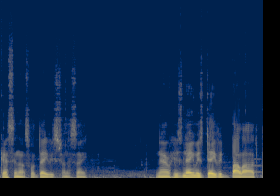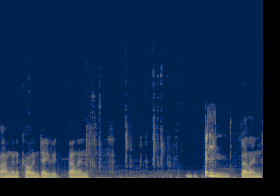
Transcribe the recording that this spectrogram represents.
Guessing that's what David's trying to say. Now his name is David Ballard, but I'm going to call him David Bellend. Bland. Belland.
